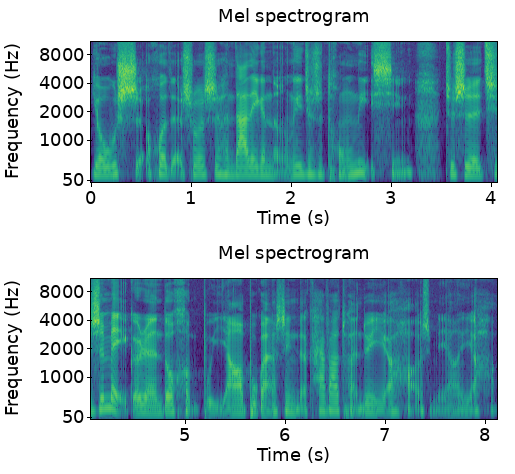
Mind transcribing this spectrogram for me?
优势，或者说是很大的一个能力，就是同理心。就是其实每个人都很不一样，不管是你的开发团队也好，什么样也好，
